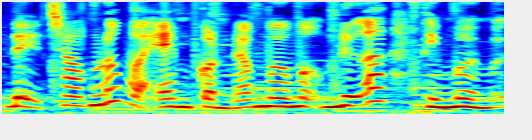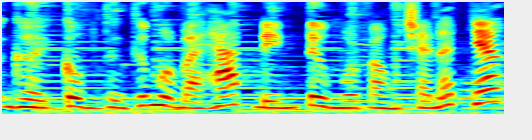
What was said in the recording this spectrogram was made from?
để trong lúc mà em còn đang mơ mộng nữa thì mời mọi người cùng thưởng thức một bài hát đến từ một vòng trái đất nhé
